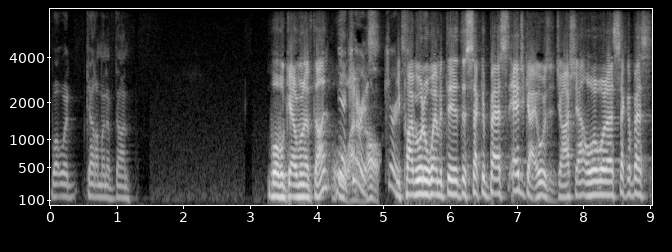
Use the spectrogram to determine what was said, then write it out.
what would Gettleman have done? What would Gettleman have done? Yeah, Ooh, curious, curious. He probably would have went with the, the second best edge guy. Who was it? Josh Allen. What, what a second best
